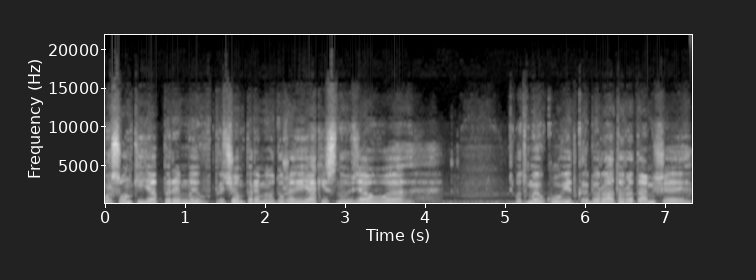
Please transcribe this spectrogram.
форсунки я перемив. Причому перемив дуже якісно. Взяв е, отмивку від карбюратора, там ще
